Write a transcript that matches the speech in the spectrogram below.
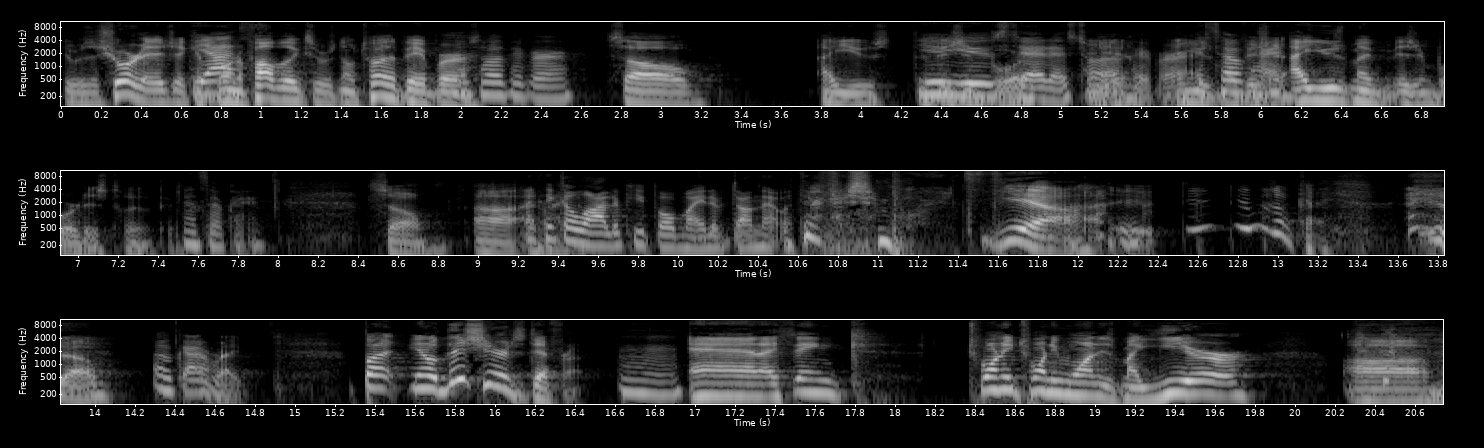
There was a shortage. I kept Yes. going to Publix. There was no toilet paper, No Toilet paper. so I used the You vision used board. it as toilet paper. I used It's my okay. vision. I used my vision board as toilet paper. That's okay. So uh, I think a lot of people might have done that with their vision boards. yeah, it, it, it was okay. You know, Okay. all right. But you know, this year it's different, Mm-hmm. and I think 2021 is my year. Um,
